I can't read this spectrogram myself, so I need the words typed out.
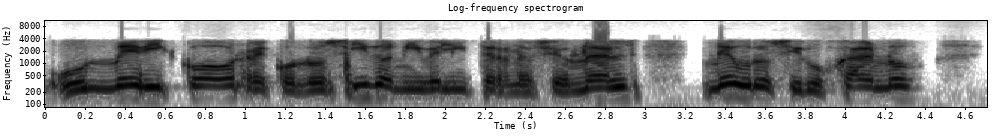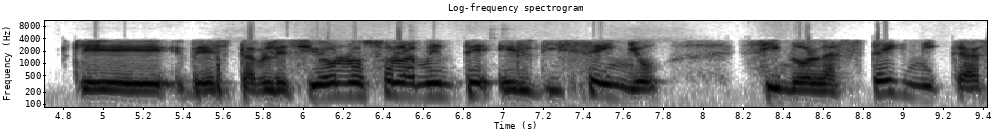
un médico reconocido a nivel internacional, neurocirujano, que estableció no solamente el diseño, sino las técnicas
